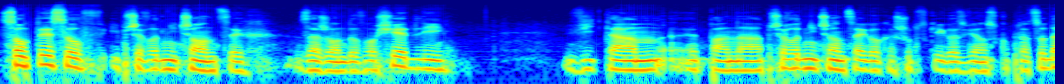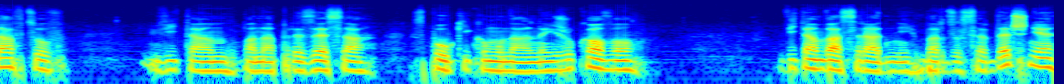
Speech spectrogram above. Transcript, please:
sołtysów i przewodniczących zarządów osiedli. Witam pana przewodniczącego Kaszubskiego Związku Pracodawców. Witam pana prezesa spółki komunalnej Żukowo. Witam was radni bardzo serdecznie.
